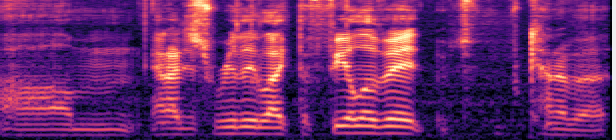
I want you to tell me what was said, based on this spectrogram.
Um, and I just really like the feel of it. It's kind of a, a,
